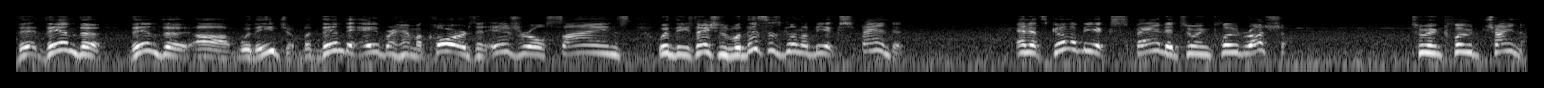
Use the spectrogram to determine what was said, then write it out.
Then the then the uh, with Egypt, but then the Abraham Accords and Israel signs with these nations. Well, this is going to be expanded. And it's going to be expanded to include Russia, to include China.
